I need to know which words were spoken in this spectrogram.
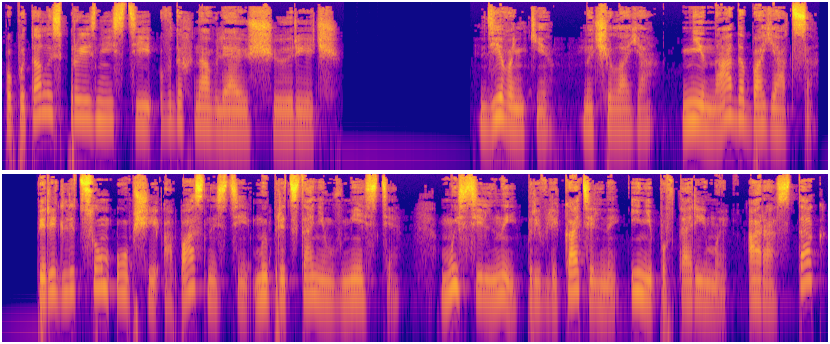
попыталась произнести вдохновляющую речь. «Девоньки», — начала я, — «не надо бояться. Перед лицом общей опасности мы предстанем вместе. Мы сильны, привлекательны и неповторимы, а раз так,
